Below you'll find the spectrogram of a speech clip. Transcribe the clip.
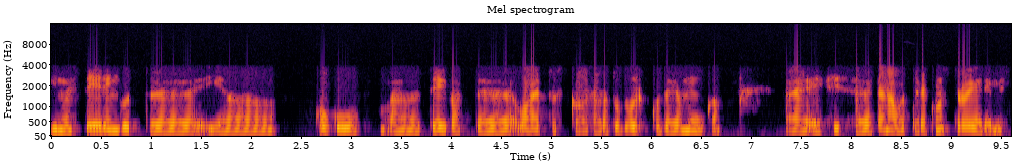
investeeringut äh, ja kogu äh, teekatte vahetust, kaasa arvatud võrkude ja muuga. ehk siis tänavate rekonstrueerimist.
